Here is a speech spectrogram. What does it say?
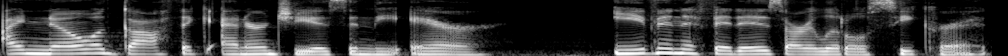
I know a gothic energy is in the air, even if it is our little secret.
